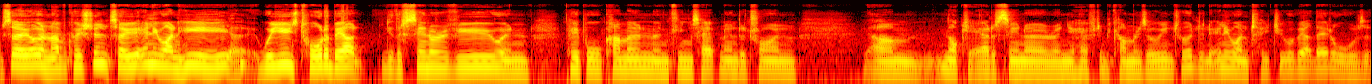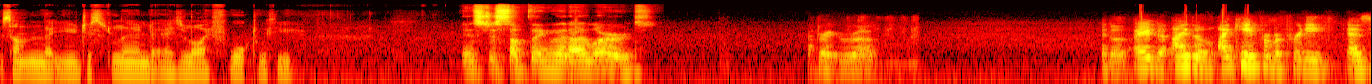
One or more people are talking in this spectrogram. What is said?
So another question. So anyone here, uh, were you taught about the centre of you and people coming and things happening to try and um, knock you out of centre and you have to become resilient to it. Did anyone teach you about that, or was it something that you just learned as life walked with you? It's just something that I learned after I grew up. I, had had I, had to, I came from a pretty, as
